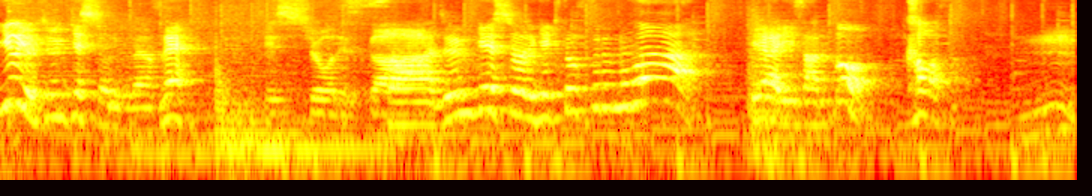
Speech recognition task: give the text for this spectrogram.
いよいよ準決勝でございますね決勝ですさかあ準決勝で激突するのはフェアリーさんと川さん。うん。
